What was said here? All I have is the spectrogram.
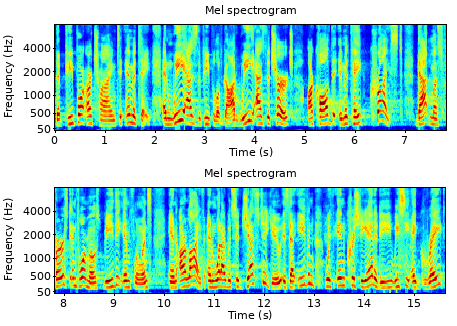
that people are trying to imitate. And we, as the people of God, we as the church, are called to imitate Christ. That must first and foremost be the influence in our life. And what I would suggest to you is that even within Christianity, we see a great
